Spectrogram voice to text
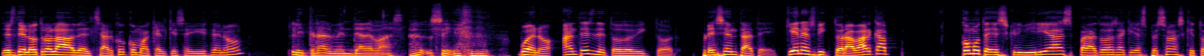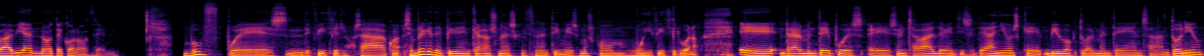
desde el otro lado del charco, como aquel que se dice, ¿no? Literalmente, además. sí. Bueno, antes de todo, Víctor, preséntate. ¿Quién es Víctor Abarca? ¿Cómo te describirías para todas aquellas personas que todavía no te conocen? Buf, pues difícil. O sea, siempre que te piden que hagas una descripción de ti mismo es como muy difícil. Bueno, eh, realmente pues eh, soy un chaval de 27 años que vivo actualmente en San Antonio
